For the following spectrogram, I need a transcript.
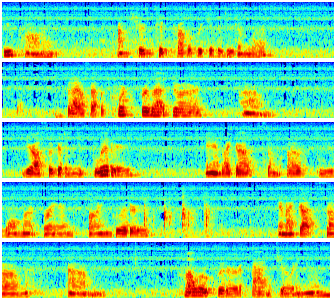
coupon, I'm sure you could probably get it even less. But I also have a cork for that jar. Um, you're also going to need glitter, and I got some of the Walmart brand fine glitter, and I got some um, hollow glitter at Joann.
